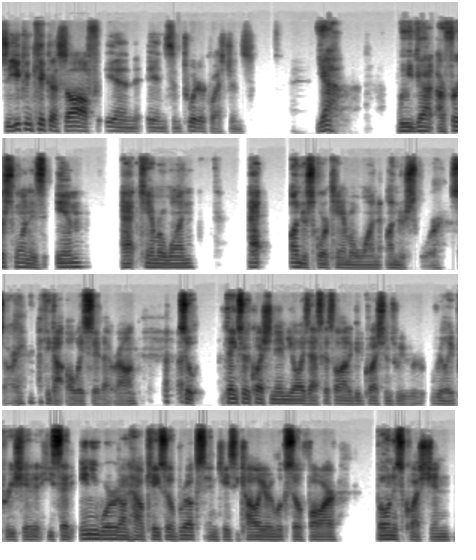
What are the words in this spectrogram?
so you can kick us off in in some Twitter questions. Yeah, we've got our first one is M at camera one at underscore camera one underscore. Sorry, I think I always say that wrong. So Thanks for the question, Name. You always ask us a lot of good questions. We re- really appreciate it. He said, Any word on how Queso Brooks and Casey Collier look so far? Bonus question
